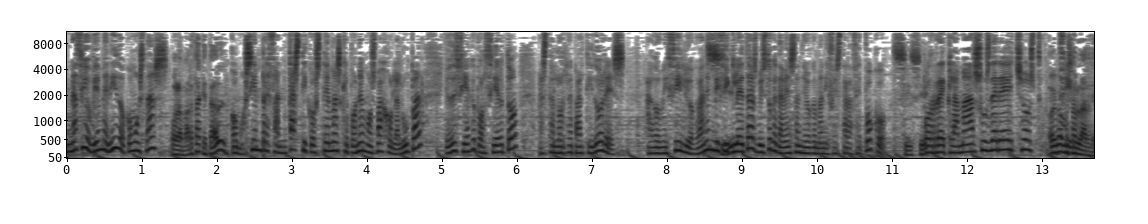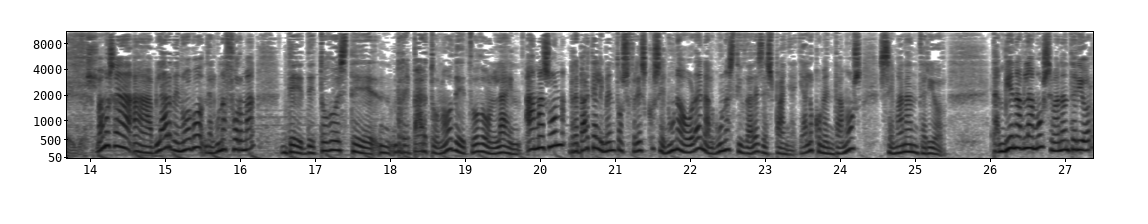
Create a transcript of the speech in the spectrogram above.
Ignacio, bienvenido, ¿cómo estás? Hola Marta, ¿qué tal? Como siempre, fantásticos temas que ponemos bajo la lupa. Yo decía que, por cierto, hasta los repartidores a domicilio que van en bicicleta, has visto que también se han tenido que manifestar hace poco. Sí, sí. Por reclamar sus derechos. Hoy vamos a hablar de ellos. Vamos a, hablar de nuevo, de alguna forma, de, de todo este reparto, ¿no? De todo online. Amazon reparte alimentos frescos en una hora en algunas ciudades de España. Ya lo comentamos semana anterior. También hablamos semana anterior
